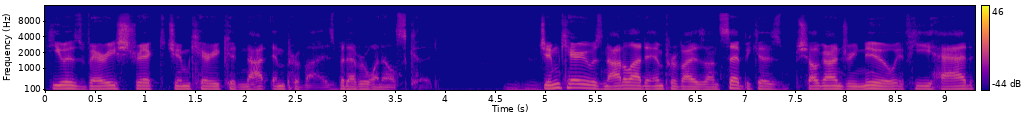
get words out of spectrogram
he was very strict. Jim carrey could not improvise but everyone else could. Mm-hmm. Jim carrey was not allowed to improvise on set because michel gondry knew if he had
